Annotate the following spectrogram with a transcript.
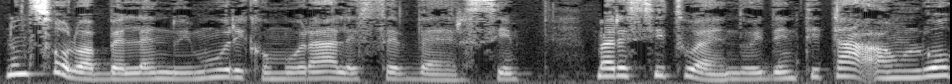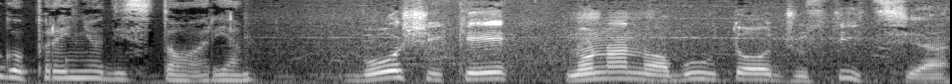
non solo abbellendo i muri con murales e versi, ma restituendo identità a un luogo pregno di storia. Voci che non hanno avuto giustizia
